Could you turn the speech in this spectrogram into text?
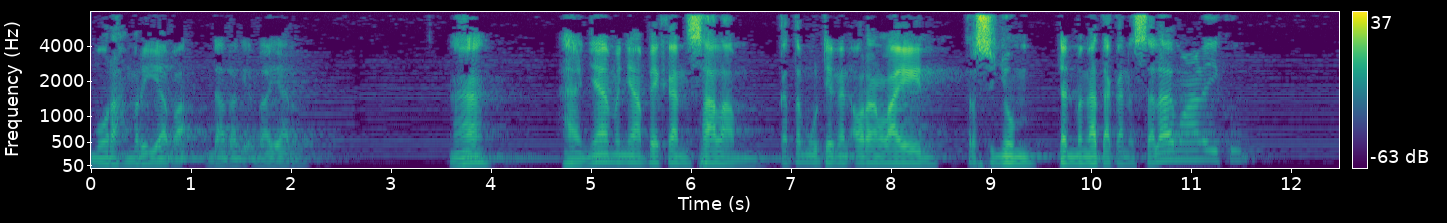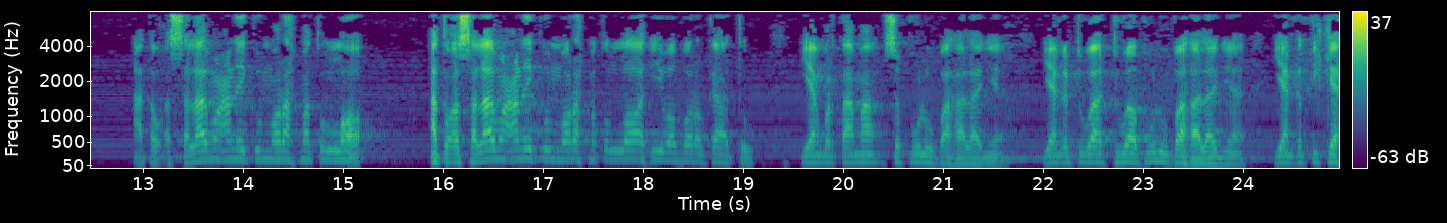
Murah meriah Pak, tidak pakai bayar. Nah, hanya menyampaikan salam, ketemu dengan orang lain, tersenyum dan mengatakan Assalamualaikum atau Assalamualaikum warahmatullah atau Assalamualaikum warahmatullahi wabarakatuh. Yang pertama 10 pahalanya, yang kedua 20 pahalanya, yang ketiga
